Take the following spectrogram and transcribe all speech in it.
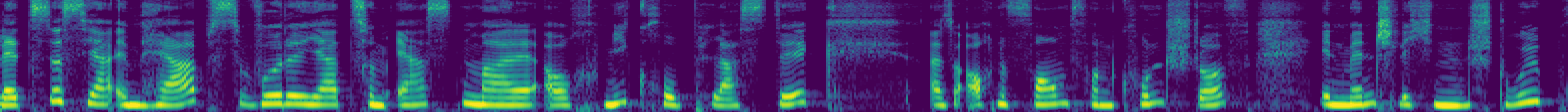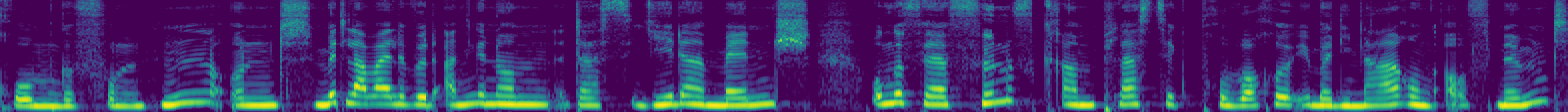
Letztes Jahr im Herbst wurde ja zum ersten Mal auch Mikroplastik, also auch eine Form von Kunststoff, in menschlichen Stuhlproben gefunden. Und mittlerweile wird angenommen, dass jeder Mensch ungefähr fünf Gramm Plastik pro Woche über die Nahrung aufnimmt.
